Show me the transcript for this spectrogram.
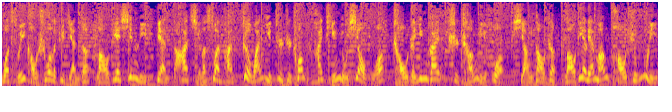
我随口说了句捡的，老爹心里便打起了算盘，这玩意治痔疮还挺有效果，瞅着应该是城里货。想到这，老爹连忙跑去屋里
